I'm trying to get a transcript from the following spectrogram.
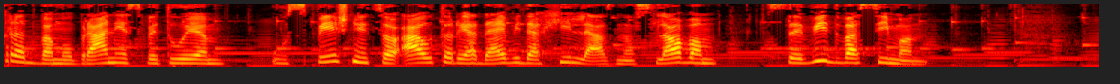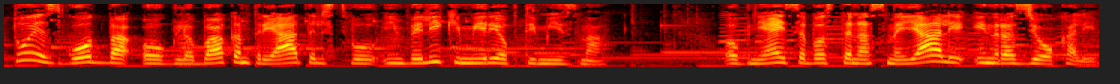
Tokrat vam v branje svetujem uspešnico avtorja Davida Hilla z naslovom Se vidva Simon. To je zgodba o globokem prijateljstvu in veliki miri optimizma. Ob njej se boste nasmejali in razjokali.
